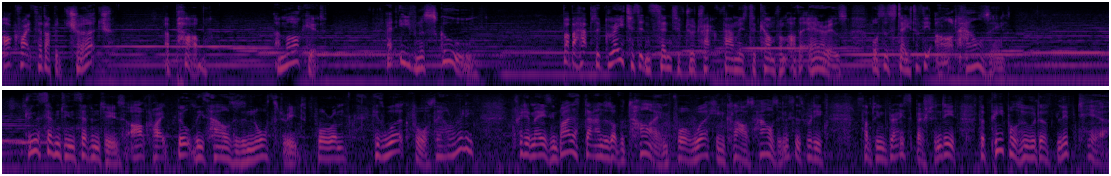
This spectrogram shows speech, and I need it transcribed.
Arkwright set up a church, a pub, a market, and even a school. But perhaps the greatest incentive to attract families to come from other areas was the state-of-the-art housing. During the 1770s, Arkwright built these houses in North Street for um, his workforce. They are really pretty amazing. By the standards of the time for working class housing, this is really something very special indeed. The people who would have lived here,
